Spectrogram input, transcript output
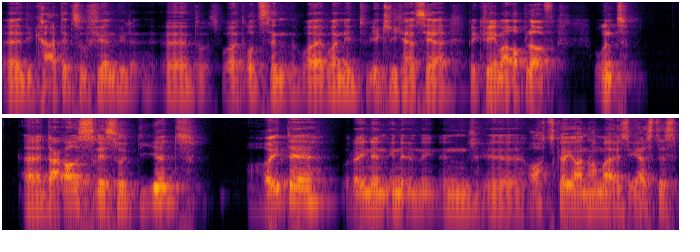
äh, die Karte zuführen. Wieder, äh, das war trotzdem war, war nicht wirklich ein sehr bequemer Ablauf. Und äh, daraus resultiert heute oder in den, in, in, den äh, 80er Jahren haben wir als erstes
